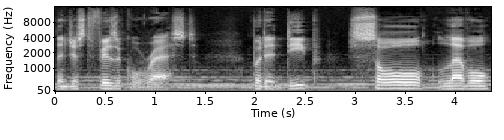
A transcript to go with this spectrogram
than just physical rest, but a deep soul level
